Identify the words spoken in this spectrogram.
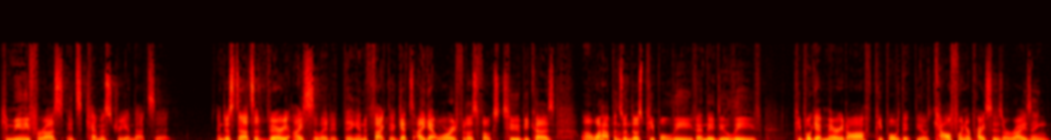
community for us, it's chemistry and that's it. And just that's a very isolated thing. And in fact, it gets, I get worried for those folks too, because uh, what happens when those people leave? And they do leave. People get married off. People, you know, California prices are rising.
